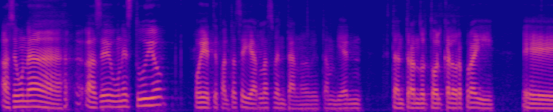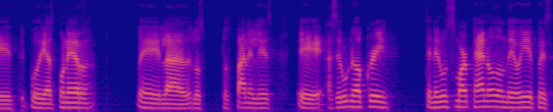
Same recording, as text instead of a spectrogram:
hace una, hace un estudio. Oye, te falta sellar las ventanas, También está entrando todo el calor por ahí. eh, podrías poner eh, los paneles, eh, hacer un upgrade, tener un smart panel donde, oye, pues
